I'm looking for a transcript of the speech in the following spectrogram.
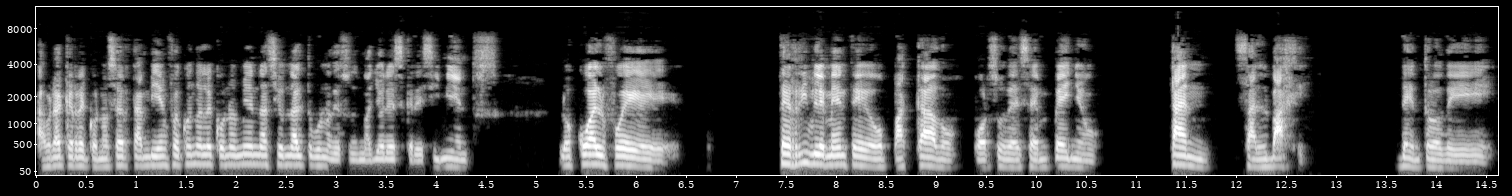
habrá que reconocer también, fue cuando la economía nacional tuvo uno de sus mayores crecimientos, lo cual fue terriblemente opacado por su desempeño tan salvaje dentro de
